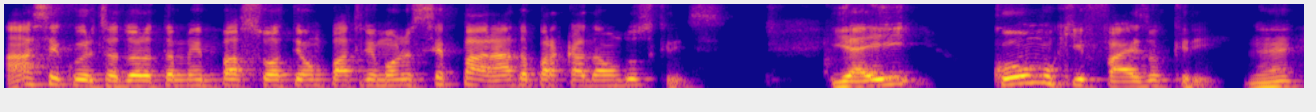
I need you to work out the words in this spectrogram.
a securitizadora também passou a ter um patrimônio separado para cada um dos CRIs. E aí, como que faz o CRI, né?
